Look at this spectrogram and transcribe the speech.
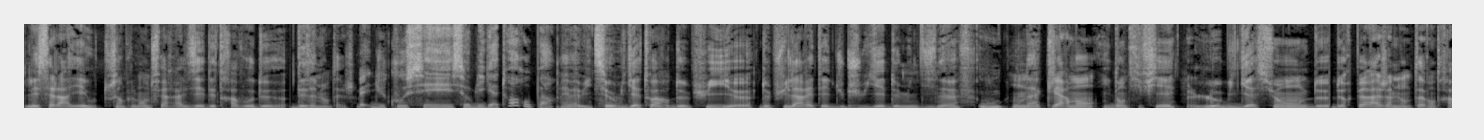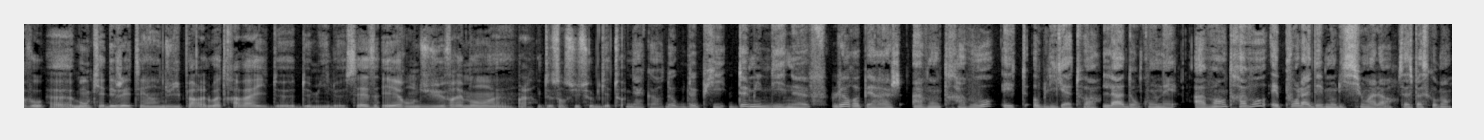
les salariés ou tout simplement de faire réaliser des travaux de désamiantage. Mais Du coup, c'est c'est obligatoire ou pas? Eh ben oui, c'est obligatoire depuis, euh, depuis l'arrêté du juillet 2019 où on a clairement identifié l'obligation de, de repérage amiante avant travaux, euh, bon, qui a déjà été induit par la loi travail de 2016 et est rendu vraiment, euh, voilà, de sensus obligatoire. D'accord. Donc depuis 2019, le repérage avant travaux est obligatoire. Là, donc on est avant travaux et pour la démolition alors, ça se passe comment?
